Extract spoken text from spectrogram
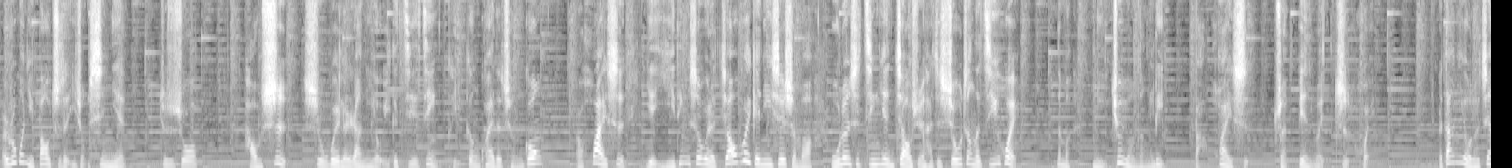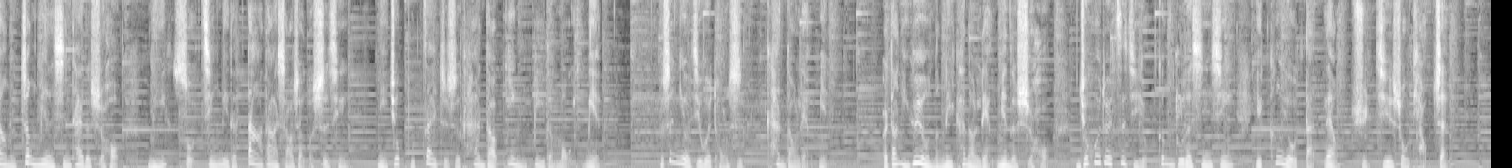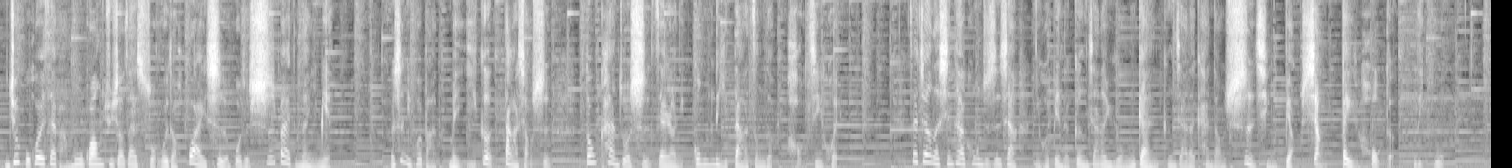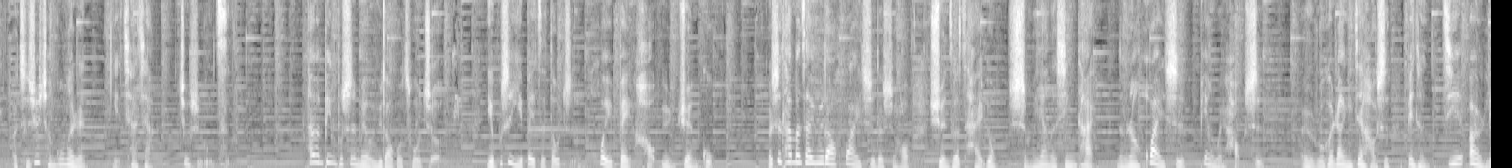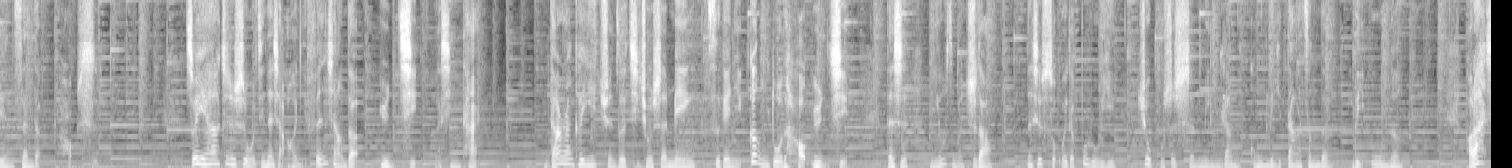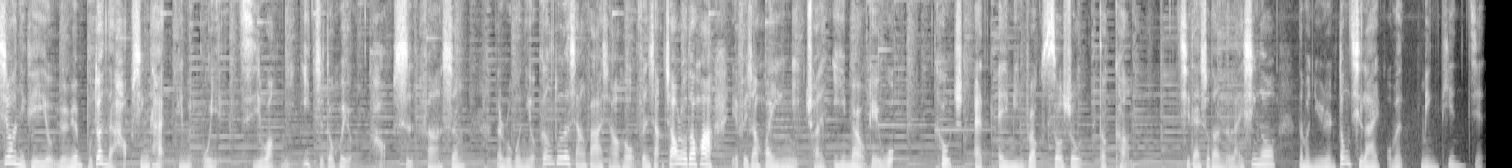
而如果你抱持着一种信念，就是说好事是为了让你有一个捷径，可以更快的成功，而坏事也一定是为了教会给你一些什么，无论是经验教训还是修正的机会，那么你就有能力把坏事转变为智慧。而当你有了这样的正面心态的时候，你所经历的大大小小的事情，你就不再只是看到硬币的某一面，而是你有机会同时看到两面。而当你越有能力看到两面的时候，你就会对自己有更多的信心，也更有胆量去接受挑战。你就不会再把目光聚焦在所谓的坏事或者失败的那一面，而是你会把每一个大小事都看作是在让你功力大增的好机会。在这样的心态控制之下，你会变得更加的勇敢，更加的看到事情表象背后的礼物。而持续成功的人也恰恰就是如此。他们并不是没有遇到过挫折，也不是一辈子都只会被好运眷顾，而是他们在遇到坏事的时候，选择采用什么样的心态，能让坏事变为好事，而如何让一件好事变成接二连三的好事。所以啊，这就是我今天想要和你分享的运气和心态。你当然可以选择祈求神明赐给你更多的好运气，但是你又怎么知道那些所谓的不如意就不是神明让你功力大增的礼物呢？好啦，希望你可以有源源不断的好心态，因为我也希望你一直都会有好事发生。那如果你有更多的想法想要和我分享交流的话，也非常欢迎你传 email 给我。coach at amyrocksocial.com，期待收到你的来信哦。那么，女人动起来，我们明天见。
